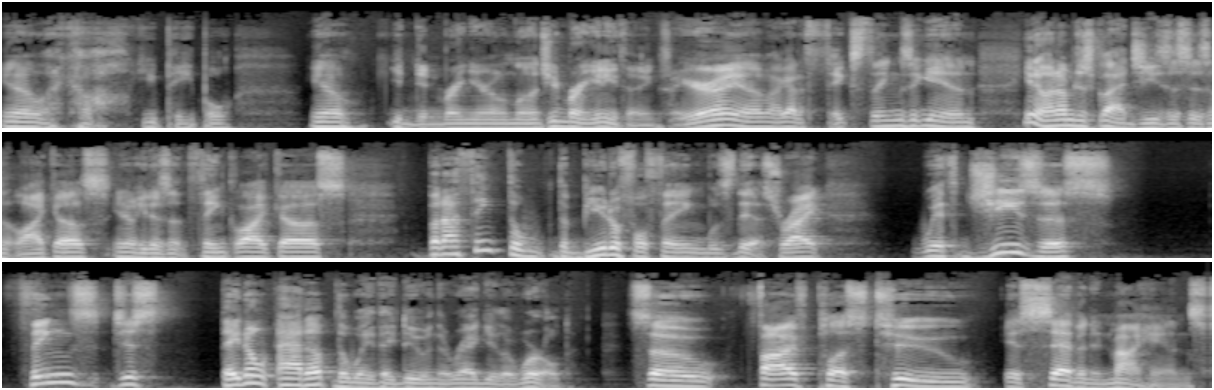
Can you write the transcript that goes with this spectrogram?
You know, like, oh, you people, you know, you didn't bring your own lunch. You didn't bring anything. So here I am. I got to fix things again. You know, and I'm just glad Jesus isn't like us. You know, he doesn't think like us. But I think the the beautiful thing was this, right? With Jesus, things just they don't add up the way they do in the regular world. So five plus two is seven in my hands.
